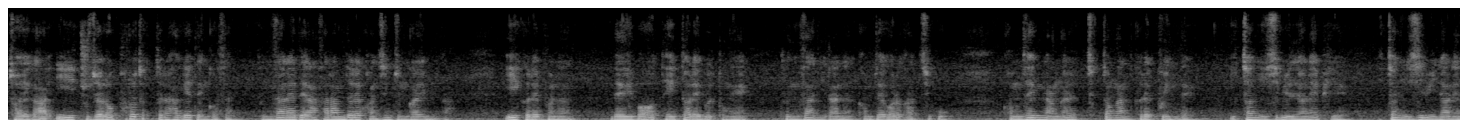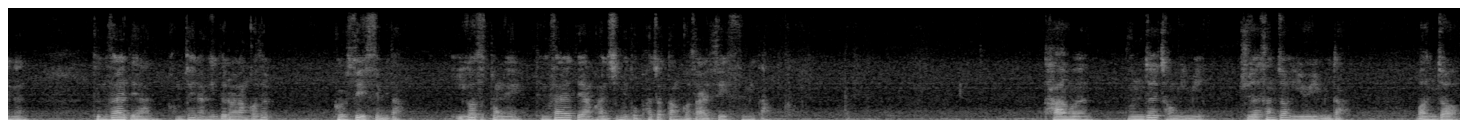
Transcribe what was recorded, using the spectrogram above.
저희가 이 주제로 프로젝트를 하게 된 것은 등산에 대한 사람들의 관심 증가입니다. 이 그래프는 네이버 데이터 랩을 통해 등산이라는 검색어를 가지고 검색량을 측정한 그래프인데 2021년에 비해 2022년에는 등산에 대한 검색량이 늘어난 것을 볼 수 있습니다. 이것을 통해 등산에 대한 관심이 높아졌다는 것을 알 수 있습니다. 다음은 문제 정의 및 주제 선정 이유입니다. 먼저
